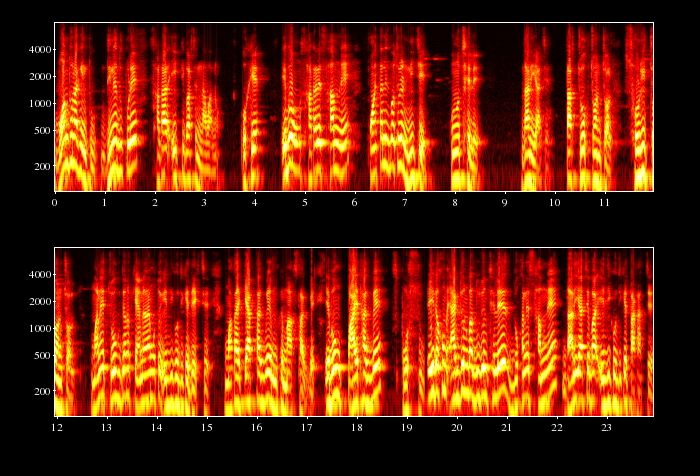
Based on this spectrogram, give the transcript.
বন্ধ না কিন্তু দিনে দুপুরে শাটার এইটটি পার্সেন্ট নামানো। ওকে? এবং শাটারের সামনে পঁয়তাল্লিশ বছরের নিচে কোনো ছেলে দাঁড়িয়ে আছে। তার চোখ চঞ্চল, শরীর চঞ্চল। মানে চোখ যেন ক্যামেরার মতো এদিক ওদিকে দেখছে। মাথায় ক্যাপ থাকবে, মুখে মাস্ক থাকবে এবং পায়ে থাকবে স্পোর্টস শু এইরকম একজন বা দুজন ছেলে দোকানের সামনে দাঁড়িয়ে আছে বা এদিক ওদিকে তাকাচ্ছে।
